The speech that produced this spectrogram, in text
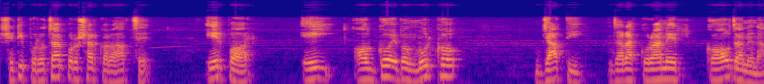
সেটি প্রচার প্রসার করা হচ্ছে। এরপর এই অজ্ঞ এবং মূর্খ জাতি যারা কোরআনের কও জানে না,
